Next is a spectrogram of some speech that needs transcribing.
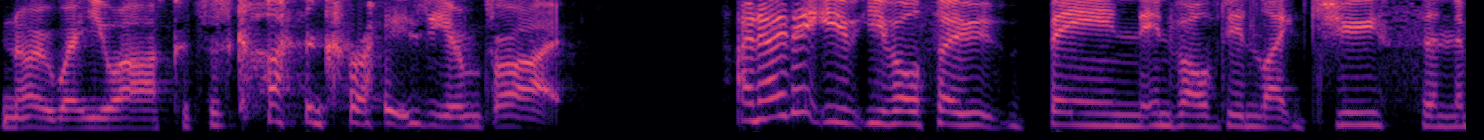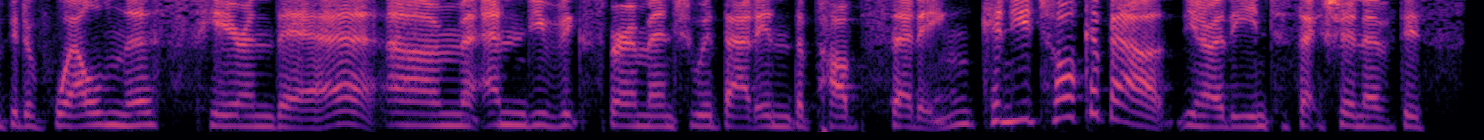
know where you are because it's kind of crazy and bright. I know that you, you've also been involved in like juice and a bit of wellness here and there, um, and you've experimented with that in the pub setting. Can you talk about you know the intersection of this?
